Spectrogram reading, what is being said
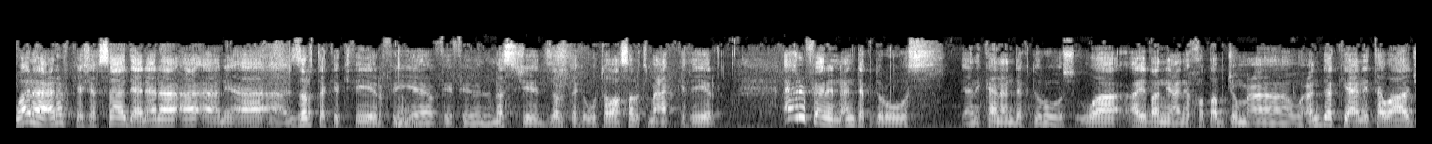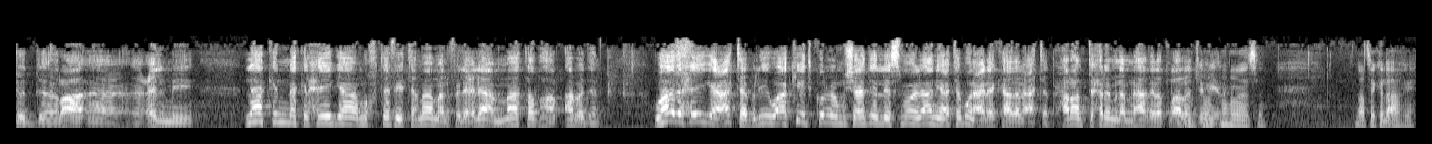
وأنا أعرفك يا شيخ سعد يعني أنا يعني زرتك كثير في في في المسجد زرتك وتواصلت معك كثير. أعرف يعني إن عندك دروس يعني كان عندك دروس وأيضا يعني خطب جمعة وعندك يعني تواجد رائع علمي لكنك الحقيقة مختفي تماما في الإعلام ما تظهر ابدا. وهذا الحقيقة عتب لي وأكيد كل المشاهدين اللي يسمعون الآن يعتبون عليك هذا العتب. حرام تحرمنا من هذه الله يسلمك. يعطيك العافية.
